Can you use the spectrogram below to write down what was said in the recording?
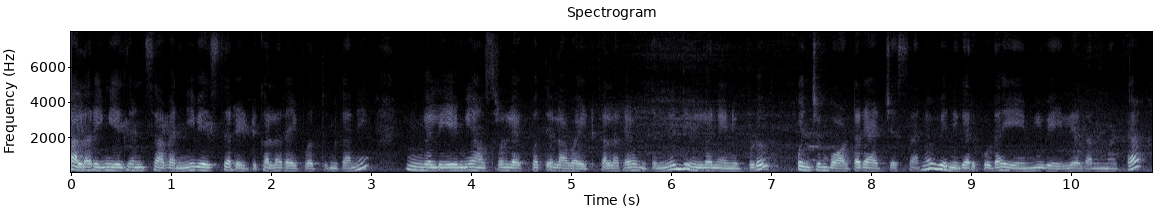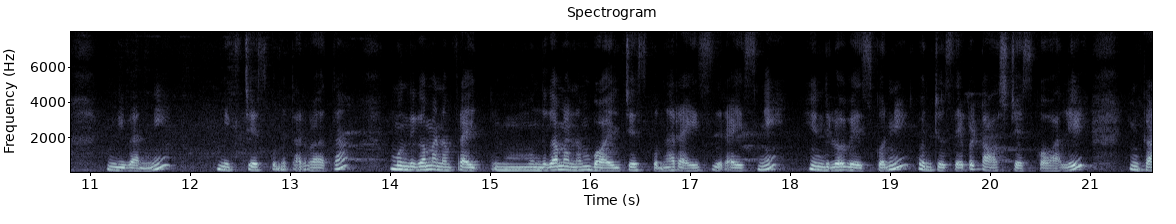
కలరింగ్ ఏజెంట్స్ అవన్నీ వేస్తే రెడ్ కలర్ అయిపోతుంది కానీ ఇంకా ఏమీ అవసరం లేకపోతే ఇలా వైట్ కలరే ఉంటుంది. దీనిలో నేను ఇప్పుడు కొంచెం వాటర్ యాడ్ చేస్తాను వెనిగర్ కూడా ఏమీ వేయలేదన్నమాట. ఇవన్నీ మిక్స్ చేసుకున్న తర్వాత ముందుగా మనం ఫ్రై ముందుగా మనం బాయిల్ చేసుకున్న రైస్ రైస్ని ఇందులో వేసుకొని కొంచెం సేపు టాస్ చేసుకోవాలి. ఇంకా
